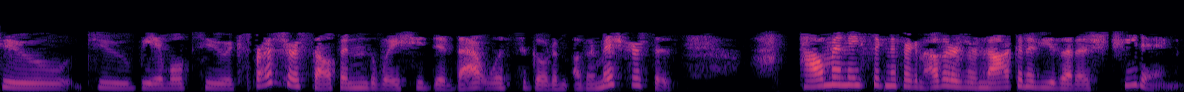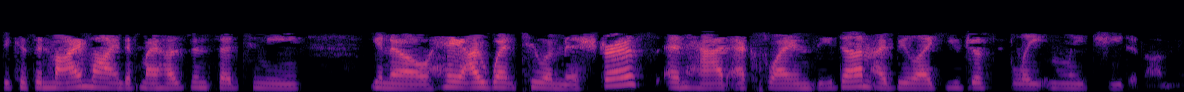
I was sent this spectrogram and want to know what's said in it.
to to be able to express herself and the way she did that was to go to other mistresses. How many significant others are not going to view that as cheating? Because in my mind, if my husband said to me, you know, hey, I went to a mistress and had X, Y, and Z done, I'd be like, you just blatantly cheated on me.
